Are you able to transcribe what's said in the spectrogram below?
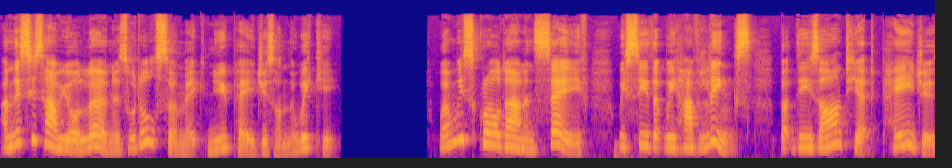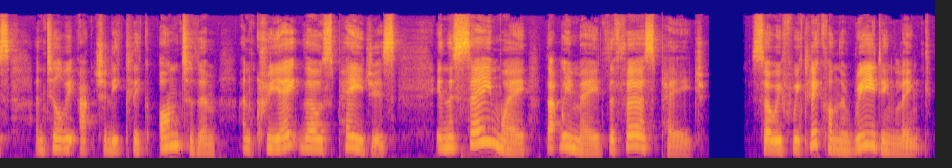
And this is how your learners would also make new pages on the wiki. When we scroll down and save, we see that we have links, but these aren't yet pages until we actually click onto them and create those pages in the same way that we made the first page. So if we click on the reading link,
